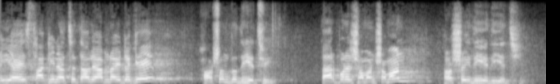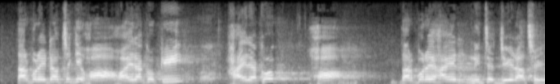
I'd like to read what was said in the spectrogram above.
ইয়ায় সাকিন আছে, তাহলে আমরা এটাকে হসন্ত দিয়েছি। তারপরে সমান সমান হর্ষই দিয়ে দিয়েছি। তারপরে এটা হচ্ছে কি, হ, হয় রাখো কি? হাই রাখো হ। তারপরে হায়ের নিচে জের আছে,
